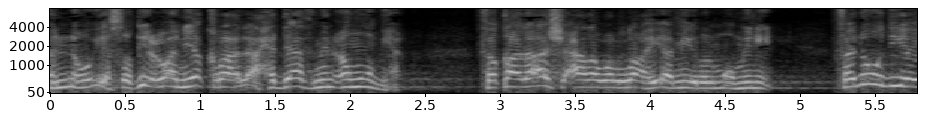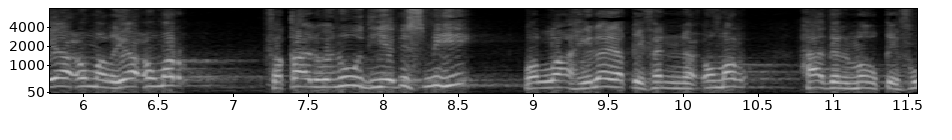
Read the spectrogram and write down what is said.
أنه يستطيع أن يقرأ الأحداث من عمومها. فقال أشعر والله أمير المؤمنين. فنودي يا عمر يا عمر. فقال ونودي باسمه والله لا يقفن عمر هذا الموقف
